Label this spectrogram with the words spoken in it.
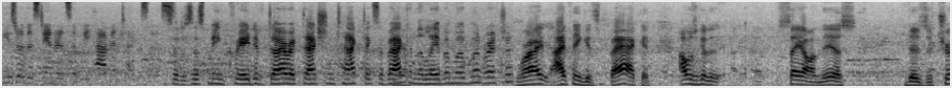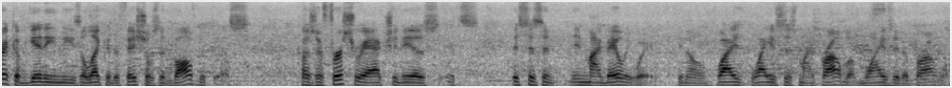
these are the standards that we have in Texas. So does this mean creative direct action tactics are back yeah. in the labor movement, Richard? Right, I think it's back. And I was going to uh, say on this, there's a trick of getting these elected officials involved with this. Because their first reaction is, it's this isn't in my bailiwick. You know, why, why is this my problem? Why is it a problem?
